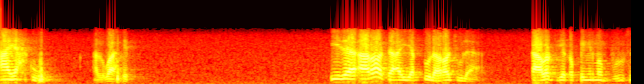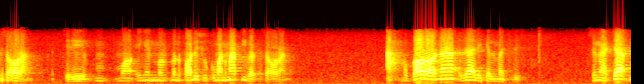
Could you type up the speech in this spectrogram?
ayahku. Al-wahid Idza arada ay yaqtula rajula. Kalau dia kepingin membunuh seseorang jadi mau ingin menfonis hukuman mati bagi seseorang. Akhbarana dzalikal majlis. Sengaja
